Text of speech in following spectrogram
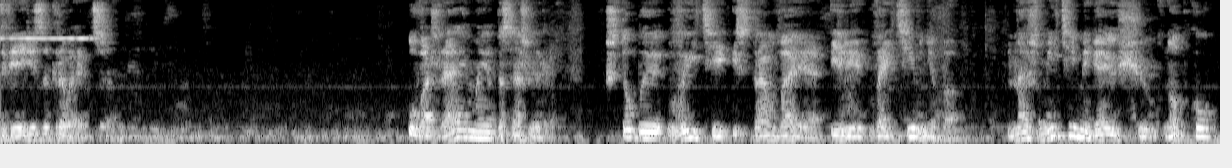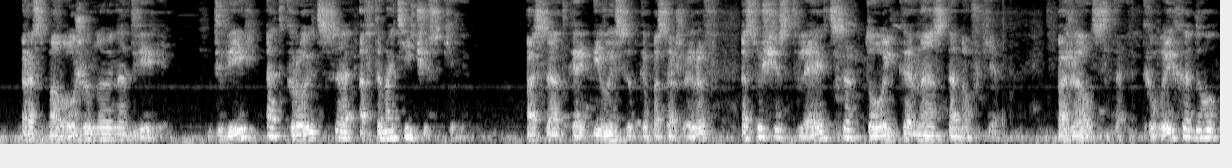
двери закрываются. Уважаемые пассажиры, чтобы выйти из трамвая или войти в него, нажмите мигающую кнопку, расположенную на двери. Дверь откроется автоматически. Посадка и высадка пассажиров осуществляется только на остановке. Пожалуйста, к выходу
